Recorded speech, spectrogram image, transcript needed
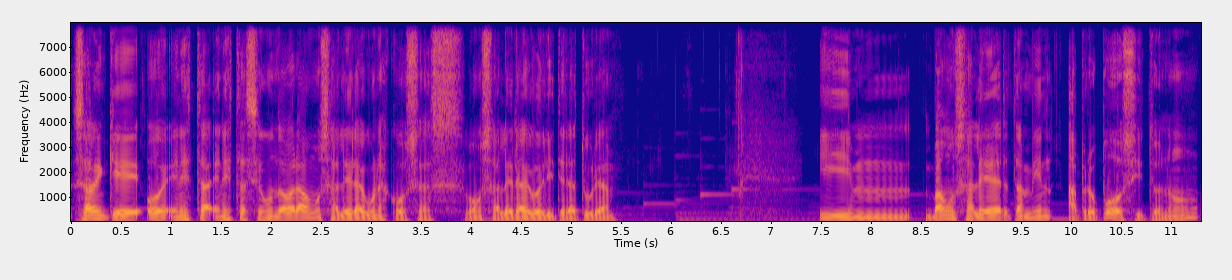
Saben que en esta, en esta segunda hora vamos a leer algunas cosas, vamos a leer algo de literatura. Y mm, vamos a leer también a propósito, ¿no?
